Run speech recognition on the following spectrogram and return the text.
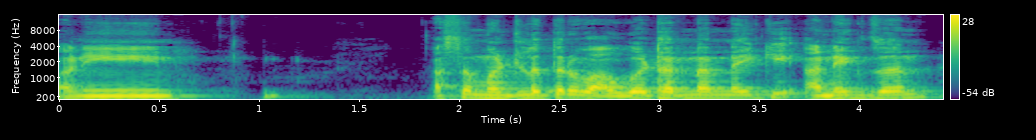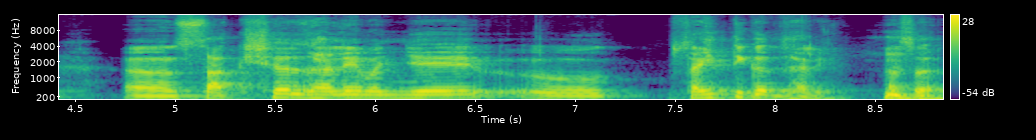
आणि असं म्हटलं तर वावगं ठरणार नाही की अनेक जण साक्षर झाले म्हणजे साहित्यिकच झाले. असं.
